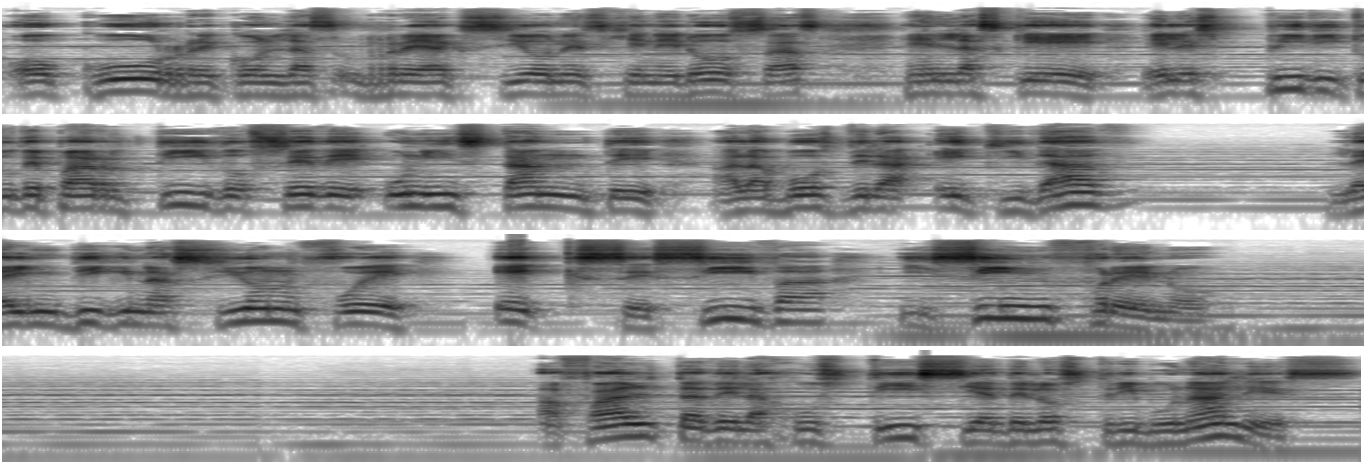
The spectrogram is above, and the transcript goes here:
ocurre con las reacciones generosas en las que el espíritu de partido cede un instante a la voz de la equidad, la indignación fue excesiva y sin freno a falta de la justicia de los tribunales.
